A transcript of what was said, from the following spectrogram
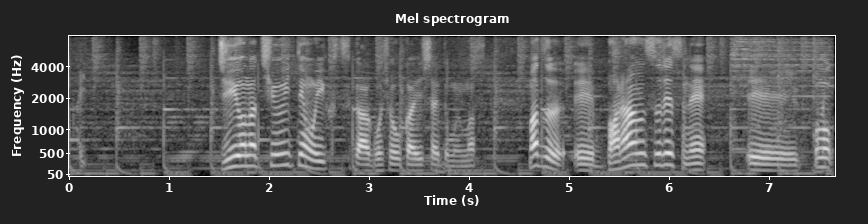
はい、重要な注意点をいくつかご紹介したいと思います。まず、えー、バランスですね、えー、この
